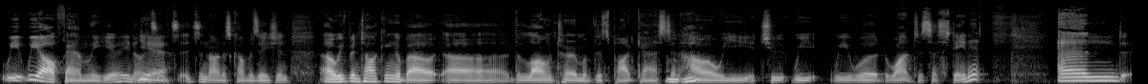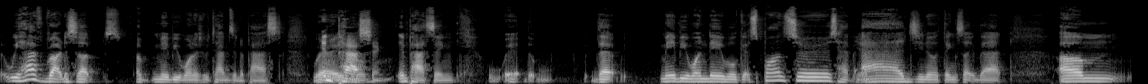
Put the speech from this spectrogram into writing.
we we all family here. You know, it's, Yeah. it's, it's an honest conversation. Uh, we've been talking about uh, the long term of this podcast and how we choo- we we would want to sustain it. And we have brought this up uh, maybe one or two times in the past. Where, In you know, passing. in passing, that maybe one day we'll get sponsors, have ads, you know, things like that. Um,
